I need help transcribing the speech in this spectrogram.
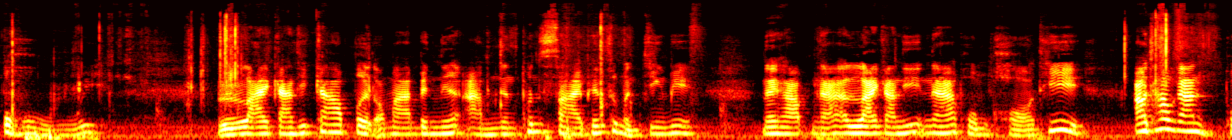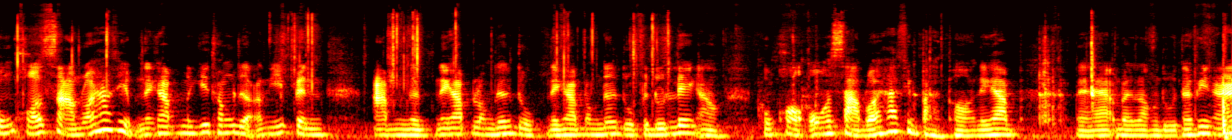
โอ้โห รายการที่ 9 เปิดออกมาเป็นเนื้ออ่ำเงินพ่นทรายเพ้นเสมือนจริงพี่นะครับนะรายการนี้นะผมขอที่เอาเท่ากันผมขอ 350นะครับเมื่อกี้ทองเหลืองอันนี้เป็นอ่ำเงินนะครับลองเลือกดูนะครับลองเลือกดูเป็นรุ่นเลขเอา ผมขอองค์สามร้อยห้าสิบาทพอนะครับนะฮะไปลองดูนะพี่นะ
